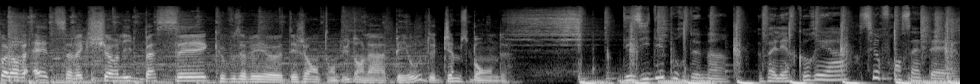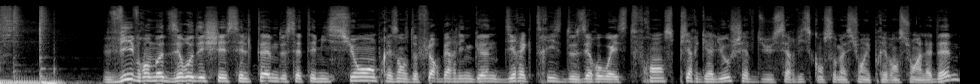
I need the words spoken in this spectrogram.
Heads avec Shirley Basset que vous avez euh, déjà entendu dans la BO de James Bond. Des idées pour demain. Valère Coréard sur France Inter. Vivre en mode zéro déchet, c'est le thème de cette émission, en présence de Flore Berlingen, directrice de Zero Waste France, Pierre Galliot, chef du service consommation et prévention à l'ADEME,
